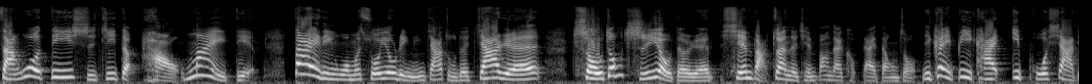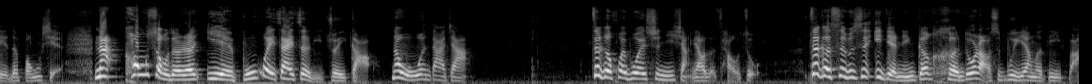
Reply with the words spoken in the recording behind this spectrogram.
掌握第一时机的好卖点，带领我们所有领林家族的家人手中持有的人，先把赚的钱放在口袋当中，你可以避开一波下跌的风险。那空手的人也不会在这里追高。那我问大家，这个会不会是你想要的操作？这个是不是一点零跟很多老师不一样的地方？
